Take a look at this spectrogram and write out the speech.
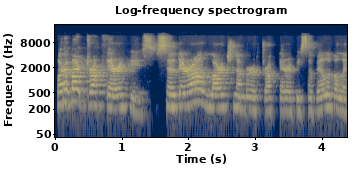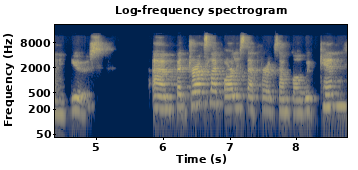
What about drug therapies? So there are a large number of drug therapies available and in use. Um, but drugs like Orlistat, for example, we can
